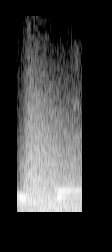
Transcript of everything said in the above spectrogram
Oh,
